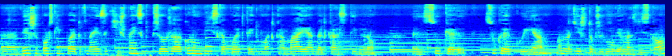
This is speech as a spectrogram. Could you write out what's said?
E, wiersze polskich poetów na język hiszpański przełożyła kolumbijska poetka i tłumaczka Maria del Castillo e, Sucre Mam nadzieję, że dobrze wymówię nazwisko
